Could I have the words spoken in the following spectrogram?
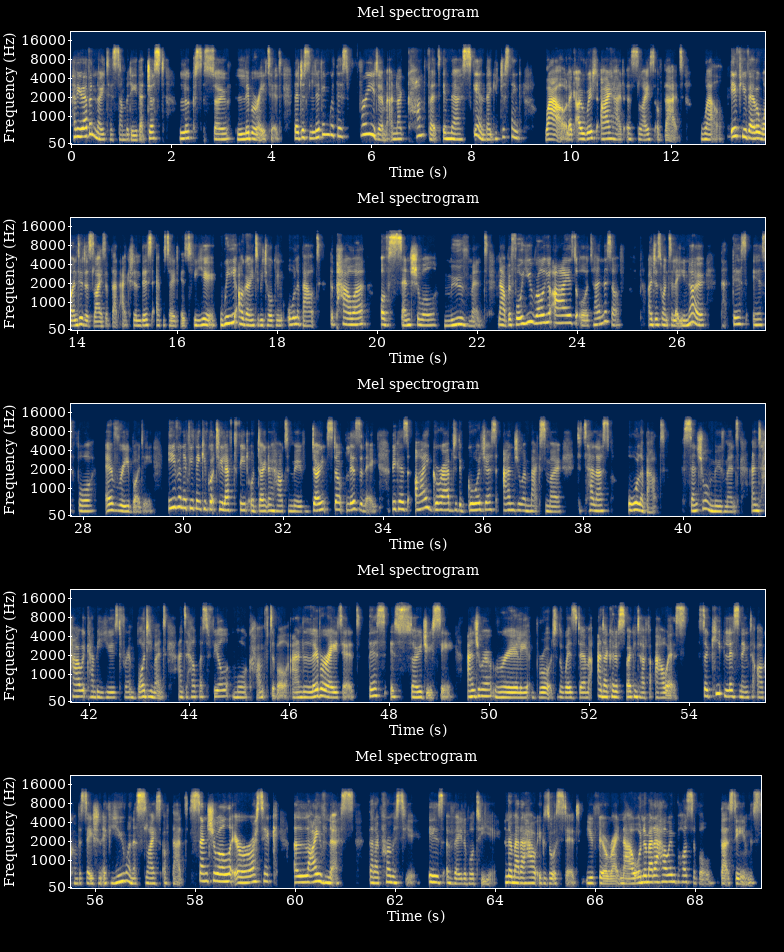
Have you ever noticed somebody that just looks so liberated? They're just living with this freedom and like comfort in their skin that you just think, wow, like I wish I had a slice of that. Well, if you've ever wanted a slice of that action, this episode is for you. We are going to be talking all about the power of sensual movement. Now, before you roll your eyes or turn this off, I just want to let you know that this is for everybody. Even if you think you've got two left feet or don't know how to move, don't stop listening because I grabbed the gorgeous Anjua Maximo to tell us all about sensual movement and how it can be used for embodiment and to help us feel more comfortable and liberated. This is so juicy. Anjua really brought the wisdom, and I could have spoken to her for hours. So keep listening to our conversation if you want a slice of that sensual, erotic aliveness that I promise you is available to you, no matter how exhausted you feel right now, or no matter how impossible that seems.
